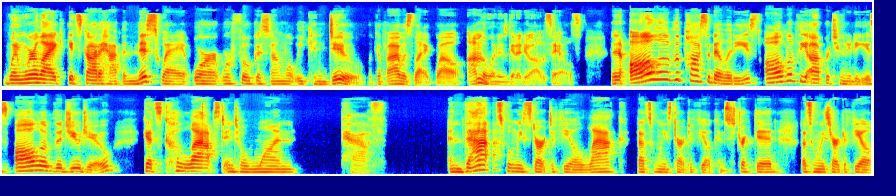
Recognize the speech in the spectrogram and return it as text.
When we're like it's got to happen this way or we're focused on what we can do like if i was like well i'm the one who's going to do all the sales then all of the possibilities all of the opportunities all of the juju gets collapsed into one path and that's when we start to feel lack that's when we start to feel constricted that's when we start to feel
